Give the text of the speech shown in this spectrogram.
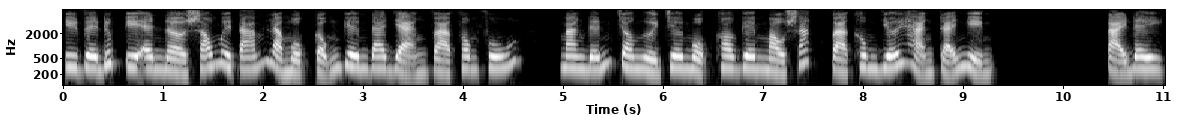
IVWIN68 là một cổng game đa dạng và phong phú, mang đến cho người chơi một kho game màu sắc và không giới hạn trải nghiệm. Tại đây,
